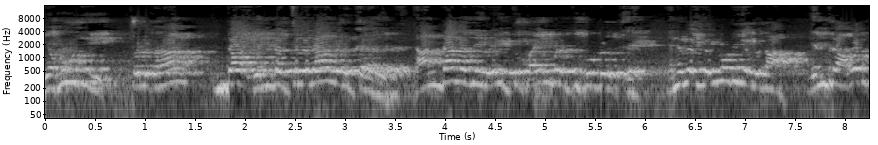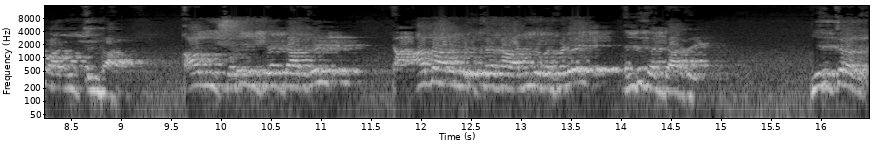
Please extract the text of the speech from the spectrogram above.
யகூதி சொல்லுகிறான் இந்த எண்ணத்தில்தான் இருக்கிறது. நான் தான் அதை வைத்து பயன்படுத்திக் கொண்டிருக்கிறேன். எனவே என்னுடையதுதான் என்று அவர் வாதிக்கின்றார். காவி சொல்லி கேட்டார்கள் ஆதாரம் இருக்கிறதா அடியவர்களே? என்று கேட்டார்கள். இருக்கிறது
